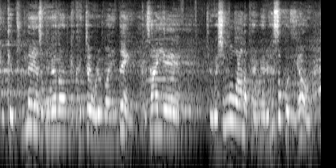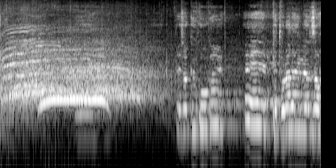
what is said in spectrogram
이렇게 국내에서 공연하는 게 굉장히 오랜만인데 그 사이에 저희가 신곡을 하나 발매를 했었거든요. 어, 그래서 그 곡을 해외에 이렇게 돌아다니면서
